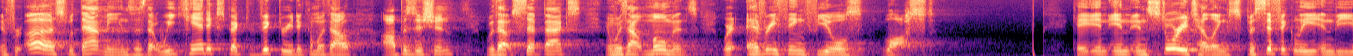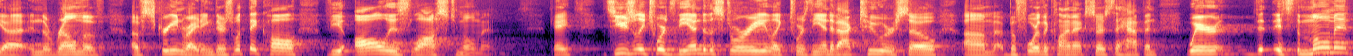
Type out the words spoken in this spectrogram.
And for us, what that means is that we can't expect victory to come without opposition, without setbacks, and without moments where everything feels lost. Okay, in, in, in storytelling, specifically in the, uh, in the realm of, of screenwriting, there's what they call the all is lost moment. Okay, it's usually towards the end of the story, like towards the end of Act Two or so, um, before the climax starts to happen, where th- it's the moment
